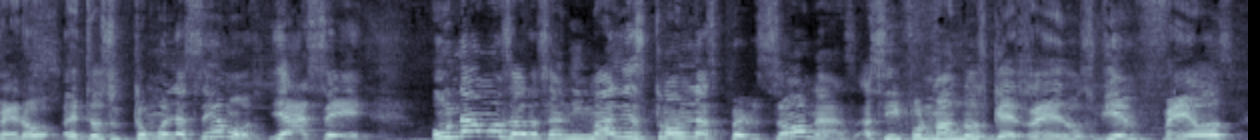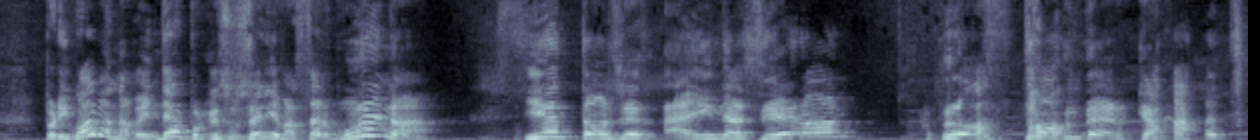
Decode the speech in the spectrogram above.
Pero, entonces, ¿cómo lo hacemos? Ya sé, unamos a los animales con las personas, así formando guerreros bien feos, pero igual van a vender porque su serie va a estar buena. Y entonces ahí nacieron los Thundercats.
